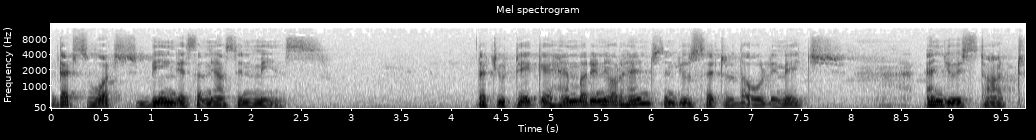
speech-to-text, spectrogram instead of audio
That's what being a sannyasin means. That you take a hammer in your hands and you shatter the old image and you start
